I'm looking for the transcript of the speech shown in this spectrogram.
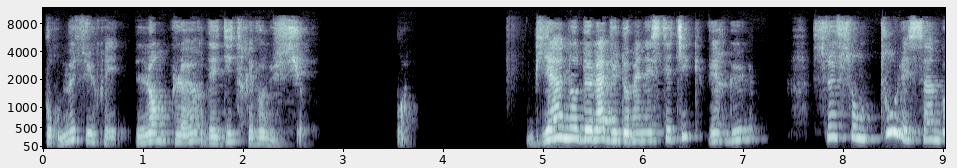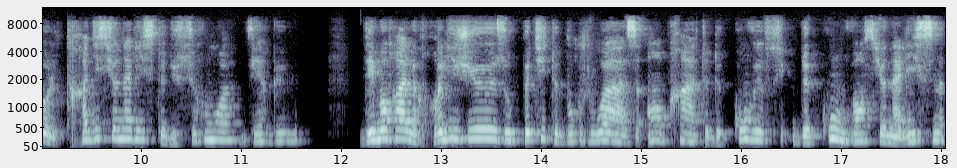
pour mesurer l'ampleur des dites révolutions. Bien au-delà du domaine esthétique, ce sont tous les symboles traditionnalistes du surmoi, virgule, des morales religieuses ou petites bourgeoises empreintes de, conventionnalisme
